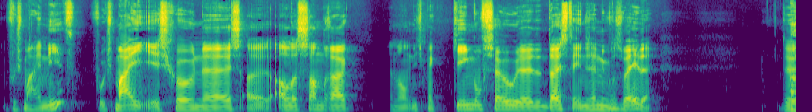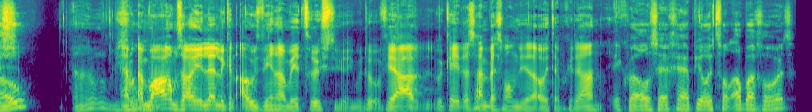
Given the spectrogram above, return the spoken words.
Volgens mij niet. Volgens mij is gewoon eh, is, eh, Alessandra en dan iets met King of zo. De, de, dat is de inzending van Zweden. Dus, Oh. Oh, en, waarom zou je letterlijk een oud winnaar weer terugsturen? Ik bedoel, ja, oké, er zijn best wel die dat ooit hebben gedaan. Ik wil zeggen, heb je ooit van ABBA gehoord?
